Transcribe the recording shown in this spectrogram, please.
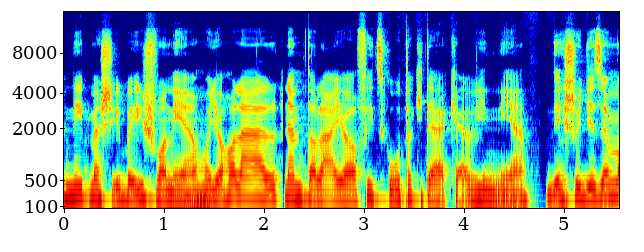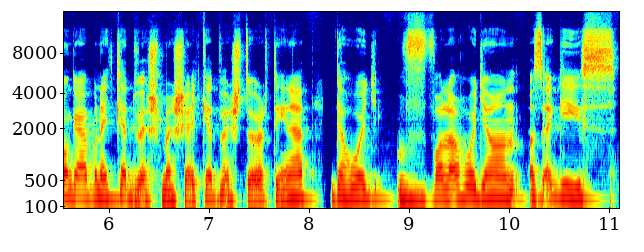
népmesébe is van ilyen, hogy a halál nem találja a fickót, akit el kell vinnie. És hogy ez önmagában egy kedves mese, egy kedves történet, de hogy valahogyan az egész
